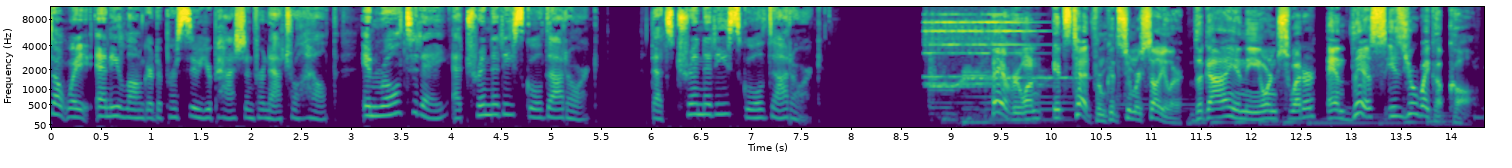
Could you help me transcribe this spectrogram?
Don't wait any longer to pursue your passion for natural health. Enroll today at trinityschool.org. That's trinityschool.org. Hey everyone, it's Ted from Consumer Cellular, the guy in the orange sweater, and this is your wake up call.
